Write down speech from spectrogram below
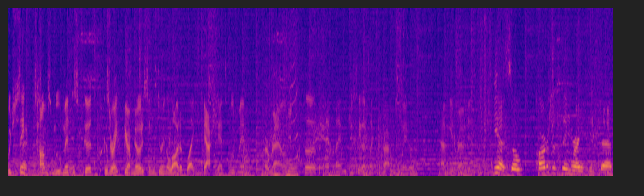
Would you say Tom's movement is good? Because right here I'm noticing he's doing a lot of like dash dance movement around Mhm. the, the Phantom Knight. Would you say that's like the practical way to navigate around it? Yeah, so part of the thing, right, is that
